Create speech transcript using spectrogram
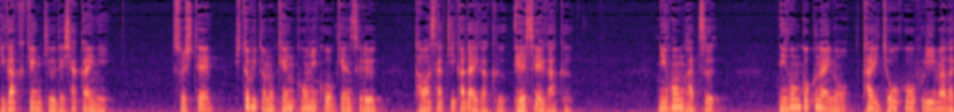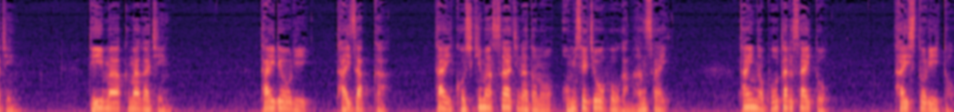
医学研究で社会にそして人々の健康に貢献する川崎科大学衛生学。日本初日本国内のタイ情報フリーマガジン D マークマガジン。タイ料理タイ雑貨タイ古式マッサージなどのお店情報が満載。タイのポータルサイト、タイストリート。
